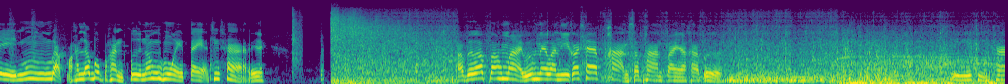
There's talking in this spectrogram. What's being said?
ยมึงแบบระบบหันปืนมันห่วยแตะที่ขาเลยเอาเป็นว่าเป้าหมายในวันนี้ก็แค่ผ่านสะพานไปนะครับ เออ ทีนี้ถึงห้า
